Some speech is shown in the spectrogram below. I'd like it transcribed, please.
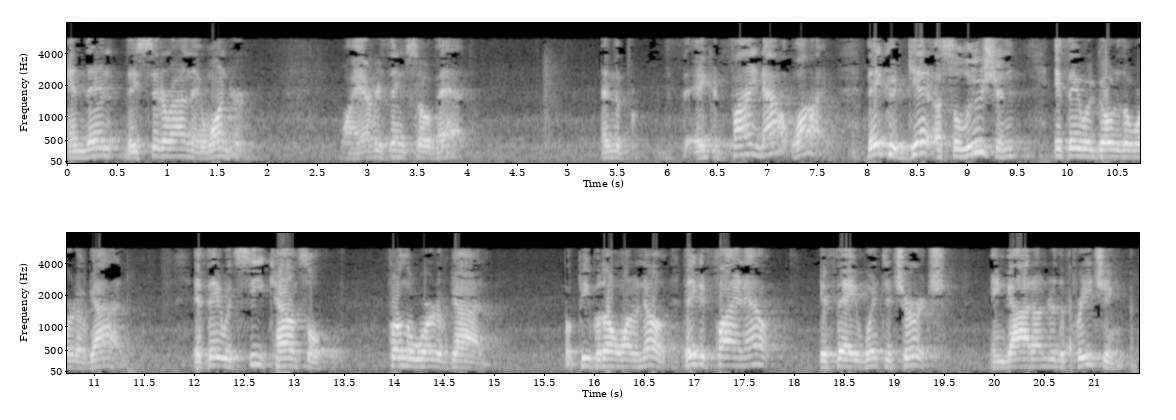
And then they sit around and they wonder why everything's so bad. And the, they could find out why. They could get a solution if they would go to the Word of God. If they would seek counsel from the Word of God. But people don't want to know. They could find out if they went to church and got under the preaching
